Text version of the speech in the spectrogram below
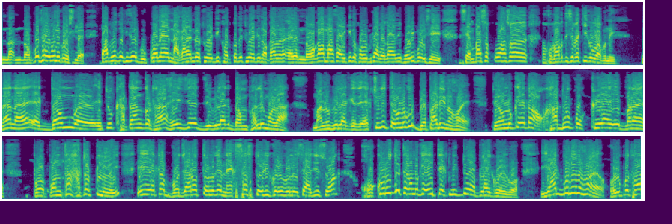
ন- নপঠিয়াব বুলি কৈছিলে তাৰপিছত দেখিছে গোপনে নাগালেণ্ডৰ থ্ৰুৱেদি খটখটি থ্ৰুৱেদি নগা- এ, নগাঁও মাছ আহি কিন্তু সৰু পিঠা বজাৰ ভৰি পৰিছেহি। চেম্বাৰ্ছ অফ কমাৰ্চৰ সভাপতি হিচাপে কি ক'ব আপুনি? নাই নাই একদম এইটো খাটাং কথা সেই যে যিবিলাক দমফালি মৰা মানুহবিলাকে যে একচুৱেলি তেওঁলোকো বেপাৰী নহয় তেওঁলোকে এটা অসাধু প্ৰক্ৰিয়া মানে পন্থা হাতত লৈ এই এটা বজাৰত তেওঁলোকে নেক্সাছ তৈৰী কৰিব লৈছে। আজি চাওক সকলোতে তেওঁলোকে এই টেকনিকটো এপ্লাই কৰিব। ইয়াত বুলি নহয় সৰুপথাৰ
